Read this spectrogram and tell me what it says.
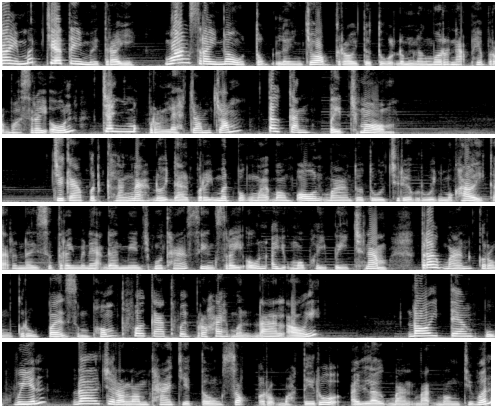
ប្រិមិត្តជាទីមេត្រីវាងស្រីណូទប់លេងជាប់ក្រោយទទួលដំណឹងមរណភាពរបស់ស្រីអូន ចេញមុខប្រលេះចំចំ ទៅកាន់ពេទ្យឆ្មមជាការពិតខ្លាំងណាស់ដោយដែលប្រិមិត្តពុកម៉ែបងប្អូនបានទទួលជ្រាបរួចមកហើយករណីស្ត្រីម្នាក់ដែលមានឈ្មោះថាសៀងស្រីអូនអាយុ22ឆ្នាំត្រូវបានក្រុមគ្រូពេទ្យសម្ភុំធ្វើការធ្វេសប្រហែសបណ្ដាលឲ្យដោយទាំងពុះវៀនដែលច្រឡំថាជាតងសុករបស់ទារកឥឡូវបានបាត់បង់ជីវិត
